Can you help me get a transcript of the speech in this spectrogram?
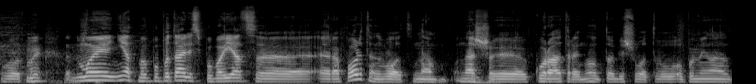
Вот, мы, мы, нет, мы попытались побояться аэропорта, вот, нам, наши кураторы, ну, то бишь, вот, упомяну,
